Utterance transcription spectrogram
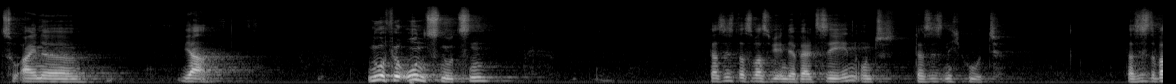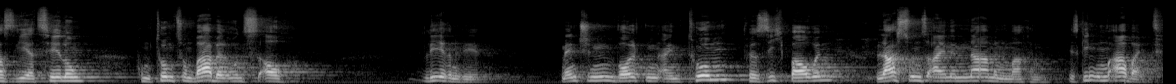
zu einer, ja, nur für uns nutzen, das ist das, was wir in der Welt sehen und das ist nicht gut. Das ist, was die Erzählung vom Turm zum Babel uns auch lehren will. Menschen wollten einen Turm für sich bauen, lass uns einen Namen machen. Es ging um Arbeit.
